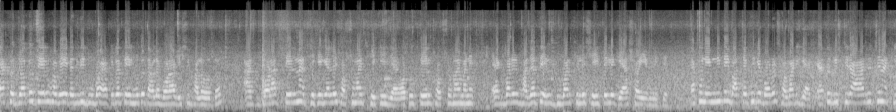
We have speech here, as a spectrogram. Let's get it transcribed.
দেখো, যত তেল হবে, এটা যদি ডুবা এতটা তেল হতো, তাহলে বড়া বেশি ভালো হতো। আর বড়ার তেল না থেকে গেলে সবসময় থেকেই যায়। অত তেল সবসময় মানে একবারের ভাজা তেল দুবার খেলে সেই তেলে গ্যাস হয় এমনিতে। এখন এমনিতেই বাচ্চা থেকে বড় সবারই গ্যাস। এত বৃষ্টির আওয়াজ হচ্ছে না, কি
